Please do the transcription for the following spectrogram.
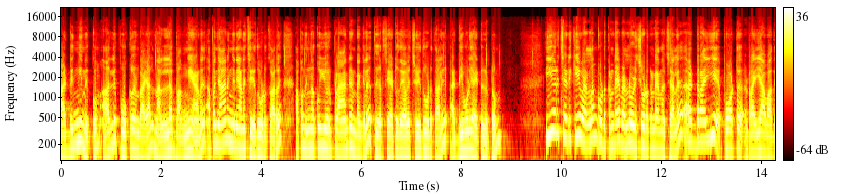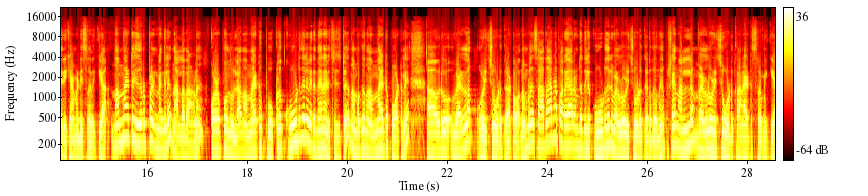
അടുങ്ങി നിൽക്കും. അതിൽ പൂക്കൾ ഉണ്ടായാൽ നല്ല ഭംഗിയാണ്. അപ്പോൾ ഞാൻ ഇങ്ങനെയാണ് ചെയ്തു കൊടുക്കാറ്. അപ്പോൾ നിങ്ങൾക്ക് ഈ ഒരു പ്ലാന്റ് ഉണ്ടെങ്കിൽ തീർച്ചയായിട്ടും ഇതേപോലെ ചെയ്തു കൊടുത്താൽ അടിപൊളിയായിട്ട് കിട്ടും. ഈ ഒരു ചെടിക്ക് വെള്ളം കൊടുക്കണ്ടേ വെള്ളം ഒഴിച്ചു കൊടുക്കണ്ടേ എന്ന് വെച്ചാൽ ഡ്രൈ പോട്ട് ഡ്രൈ ആവാതിരിക്കാൻ വേണ്ടി ശ്രദ്ധിക്കുക നന്നായിട്ട് ഈർപ്പുണ്ടെങ്കിൽ നല്ലതാണ്. കുഴപ്പമൊന്നുമില്ല. നന്നായിട്ട് പൂക്കൾ കൂടുതൽ വരുന്നതിനനുസരിച്ചിട്ട് നമുക്ക് നന്നായിട്ട് പോട്ടിൽ ഒരു വെള്ളം ഒഴിച്ചു കൊടുക്കുക കേട്ടോ. നമ്മൾ സാധാരണ പറയാറുണ്ട് ഇതിൽ കൂടുതൽ വെള്ളം ഒഴിച്ചു കൊടുക്കരുതെന്ന്. പക്ഷേ നല്ല വെള്ളം ഒഴിച്ചു കൊടുക്കാനായിട്ട് ശ്രമിക്കുക.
